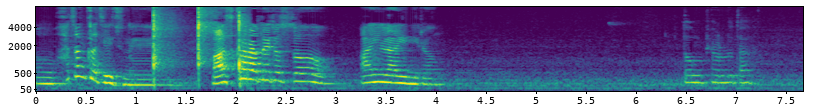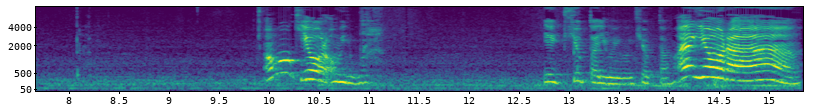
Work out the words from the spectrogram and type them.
어, 화장까지 해주네. 마스카라도 해줬어. 아이라인이랑. 너무 별로다. 어머 귀여워라. 어머 이거 뭐야? 얘 귀엽다 이거 이거 귀엽다. 아 귀여워라.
